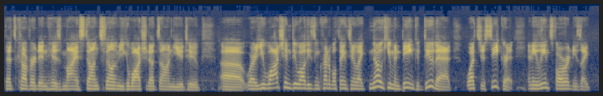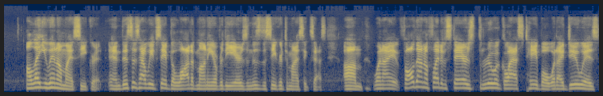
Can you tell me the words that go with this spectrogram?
that's covered in his my stunts film. You can watch it it's on youtube uh, where you watch him do all these incredible things and you're like no human being could do that. What's your secret? And he leans forward and he's like I'll let you in on my secret. And this is how we've saved a lot of money over the years. And this is the secret to my success. Um, when I fall down a flight of stairs through a glass table, what I do is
